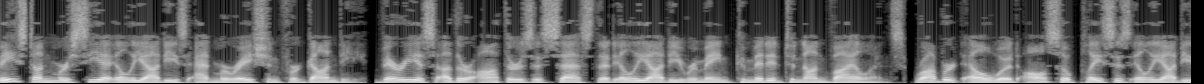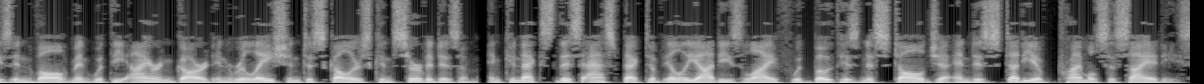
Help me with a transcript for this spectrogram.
Based on Mircea Eliade's admiration for Gandhi, various other authors assess that Eliade remained committed to nonviolence. Robert Ellwood also places Eliade's involvement with the Iron Guard in relation to scholars' conservatism, and connects this aspect of Eliade's life with both his nostalgia and his study of primal societies.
